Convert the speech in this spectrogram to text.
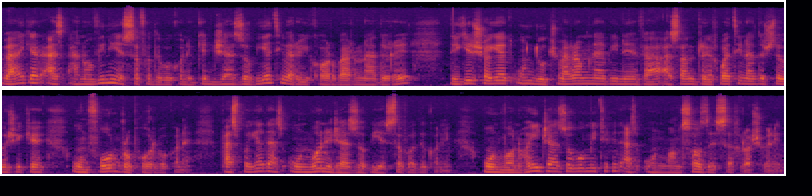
و اگر از عناوینی استفاده بکنیم که جذابیتی برای کاربر نداره دیگه شاید اون دکمه هم نبینه و اصلا رغبتی نداشته باشه که اون فرم رو پر بکنه. پس باید از عنوان جذابی استفاده کنیم. عنوان های جذاب رو می‌تونید از عنوان ساز استخراج کنید.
